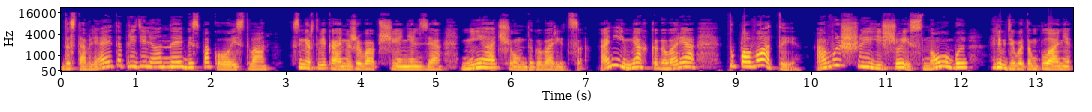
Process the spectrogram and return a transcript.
доставляет определенное беспокойство. С мертвяками же вообще нельзя ни о чем договориться. Они, мягко говоря, туповатые, а высшие еще и снобы, люди в этом плане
